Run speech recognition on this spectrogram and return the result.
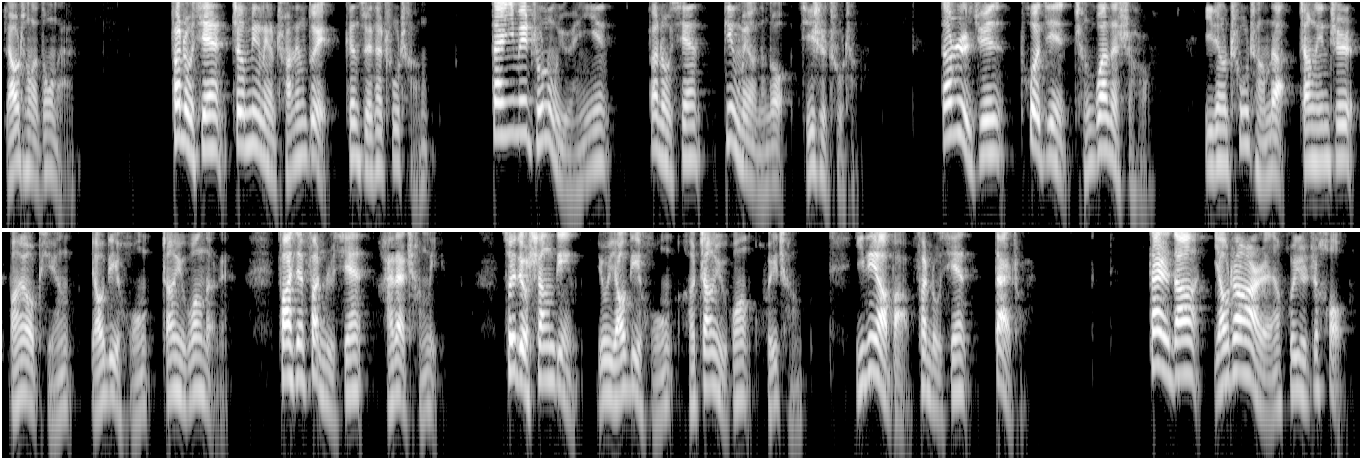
聊城的东南。范仲先正命令传令队跟随他出城，但因为种种原因，范仲先并没有能够及时出城。当日军迫近城关的时候，已经出城的张灵芝、王友平、姚地红、张玉光等人发现范仲先还在城里，所以就商定由姚地红和张玉光回城，一定要把范仲先带出来。但是当姚张二人回去之后，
